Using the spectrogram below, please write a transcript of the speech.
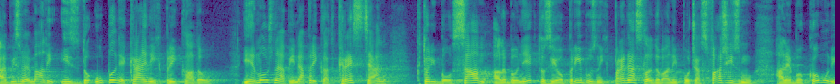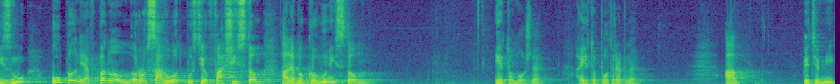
aby sme mali ísť do úplne krajných príkladov, je možné, aby napríklad kresťan, ktorý bol sám alebo niekto z jeho príbuzných prenasledovaný počas fašizmu alebo komunizmu, úplne a v plnom rozsahu odpustil fašistom alebo komunistom. Je to možné a je to potrebné. A viete, my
